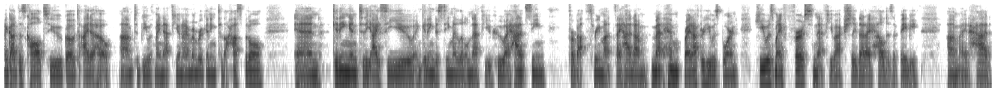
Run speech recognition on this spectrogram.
i got this call to go to idaho um, to be with my nephew. And i remember getting to the hospital and getting into the icu and getting to see my little nephew who i hadn't seen for about three months. I had um, met him right after he was born. He was my first nephew actually that i held as a baby. Um, i had had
